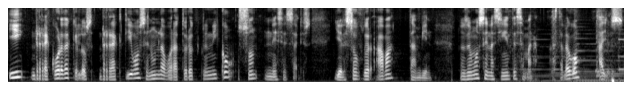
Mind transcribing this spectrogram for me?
Y recuerda que los reactivos en un laboratorio clínico son necesarios y el software ABA también. Nos vemos en la siguiente semana. Hasta luego. Adiós.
